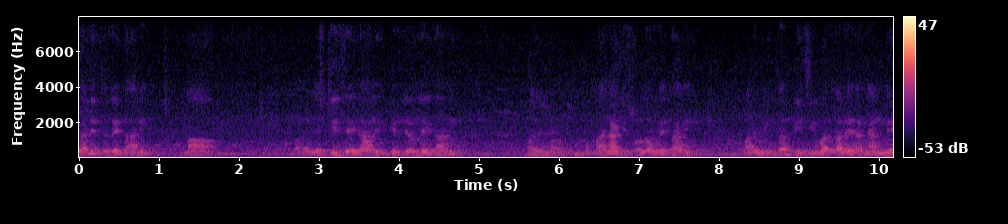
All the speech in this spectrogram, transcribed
దళితులే కానీ మా ఎస్టీసే కానీ గిరిజనులే కానీ మరి మైనార్టీ సోదరులే కానీ మరి మిగతా బీసీ వర్గాలే కానీ అన్ని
